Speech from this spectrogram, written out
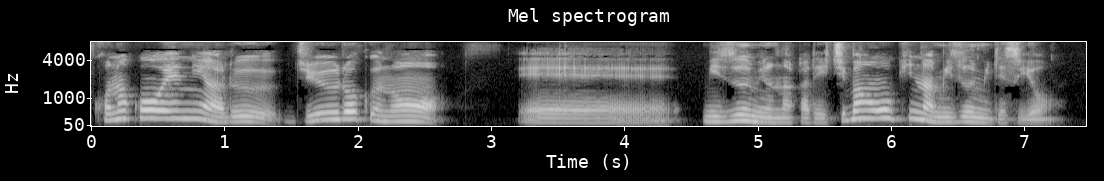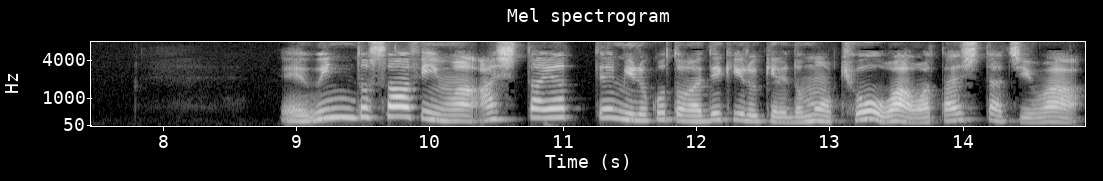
この公園にある16の、えー、湖の中で一番大きな湖ですよ。えー、ウィンドサーフィンは明日やってみることができるけれども、今日は私たちは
